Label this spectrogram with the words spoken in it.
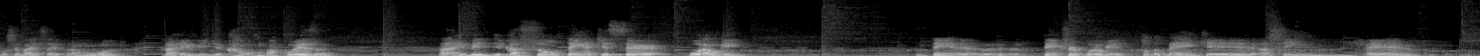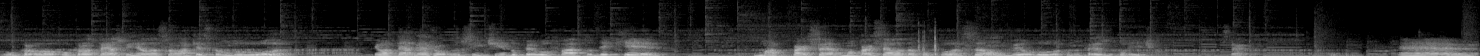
você vai sair pra rua para reivindicar alguma coisa, a reivindicação tenha que ser por alguém. Tem, é, tem que ser por alguém. Tudo bem que, assim, é, o, pro, o protesto em relação à questão do Lula, eu até vejo algum sentido pelo fato de que uma parcela, uma parcela da população vê o Lula como um preso político. Certo. É,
